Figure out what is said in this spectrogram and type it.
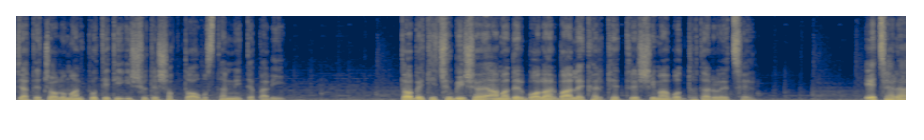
যাতে চলমান প্রতিটি ইস্যুতে শক্ত অবস্থান নিতে পারি। তবে কিছু বিষয় আমাদের বলার বা লেখার ক্ষেত্রে সীমাবদ্ধতা রয়েছে। এছাড়া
